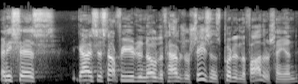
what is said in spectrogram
And he says, guys, it's not for you to know the times or seasons put in the Father's hand.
